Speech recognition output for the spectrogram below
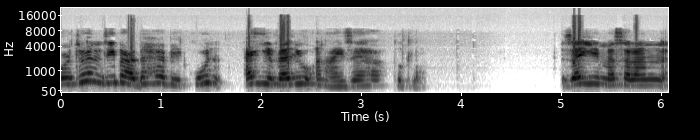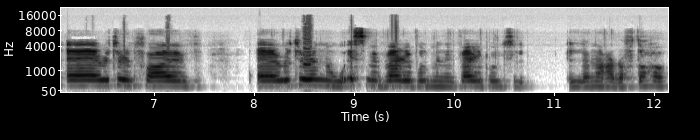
return دي بعدها بيكون أي value أنا عايزاها تطلع. زي مثلا uh, return 5 uh, return واسم variable من ال variables اللي أنا عرفتها.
